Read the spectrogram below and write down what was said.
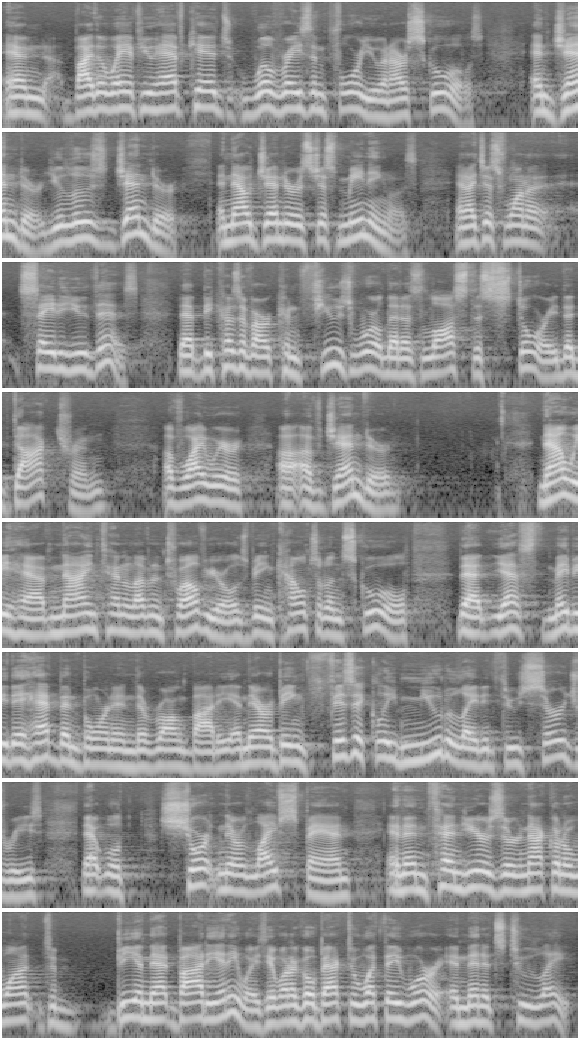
And by the way, if you have kids, we'll raise them for you in our schools. And gender, you lose gender. And now gender is just meaningless. And I just want to say to you this that because of our confused world that has lost the story, the doctrine of why we're uh, of gender, now we have 9, 10, 11, and 12 year olds being counseled in school that, yes, maybe they have been born in the wrong body and they are being physically mutilated through surgeries that will shorten their lifespan. And in 10 years, they're not going to want to be in that body anyways. They want to go back to what they were, and then it's too late.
